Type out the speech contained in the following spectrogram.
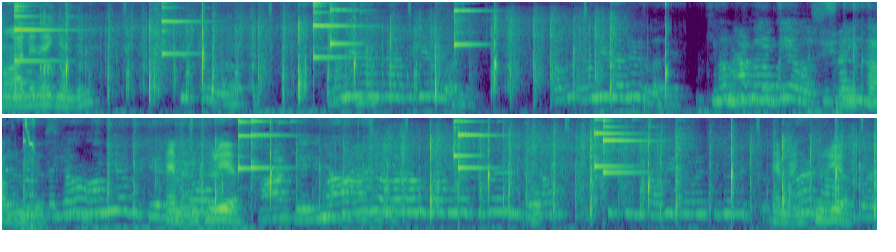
Madene girdim. Şurayı kazmayacağız. Hemen kırıyor. Ha geline Ya, ha. hamilenin adamı kapıya çıkıyor. Çok- Adam çıktı, kapıyı kapıya çıkıyor. Hemen Aynı kırıyor. avuzdaydı.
